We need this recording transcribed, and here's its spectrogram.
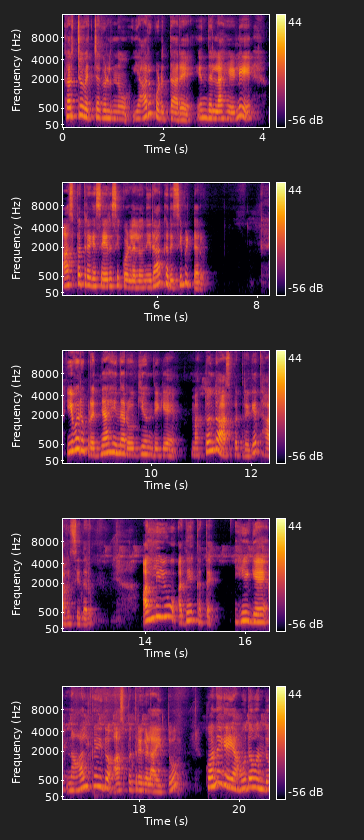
ಖರ್ಚು ವೆಚ್ಚಗಳನ್ನು ಯಾರು ಕೊಡುತ್ತಾರೆ ಎಂದೆಲ್ಲ ಹೇಳಿ ಆಸ್ಪತ್ರೆಗೆ ಸೇರಿಸಿಕೊಳ್ಳಲು ನಿರಾಕರಿಸಿ ಬಿಟ್ಟರು. ಇವರು ಪ್ರಜ್ಞಾಹೀನ ರೋಗಿಯೊಂದಿಗೆ ಮತ್ತೊಂದು ಆಸ್ಪತ್ರೆಗೆ ಧಾವಿಸಿದರು. ಅಲ್ಲಿಯೂ ಅದೇ ಕತೆ. ಹೀಗೆ ನಾಲ್ಕೈದು ಆಸ್ಪತ್ರೆಗಳಾಯಿತು. ಕೊನೆಗೆ ಯಾವುದೋ ಒಂದು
